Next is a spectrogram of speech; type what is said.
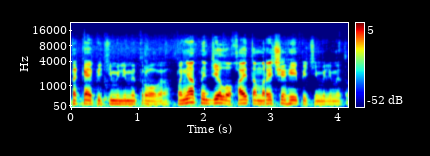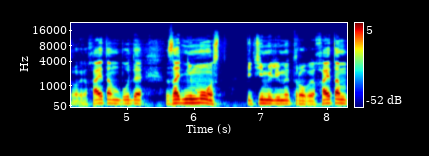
таке 5-мм? Понятне діло, хай там речаги 5-мм, хай там буде задній мост 5-мм, хай там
